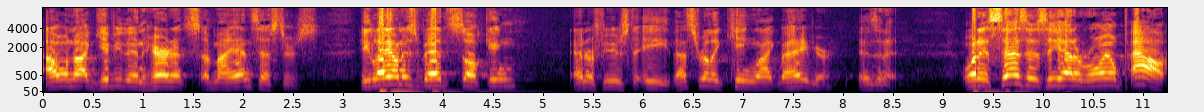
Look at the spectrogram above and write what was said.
I will not give you the inheritance of my ancestors. He lay on his bed sulking and refused to eat. That's really king like behavior, isn't it? What it says is he had a royal pout,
